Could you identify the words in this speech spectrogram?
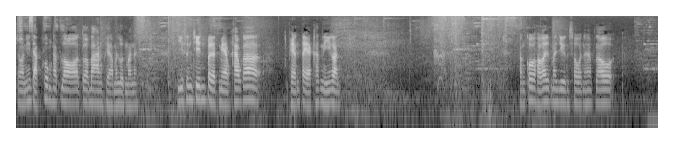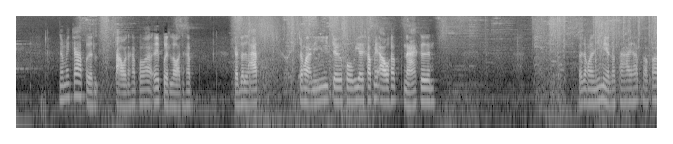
จังหวะนี้ดับพุ่มครับ รอตัวบางเผื่อมันหลุดมานะยีซุนชินเปิดแมปครับก็ แผนแตกครับหนีก่อนฟังโก้เขาก็มายืนโซนนะครับ เรา ยังไม่กล้าเปิดเต่านะครับ เพราะว่าเอ้ยเปิดหลอดนะครับเดี๋ยวโดนลัดจังหวะนี้เจอโฟเวียครับไม่เอาครับ หนาเกิน แล้วจังหวะนี้เมียเราตายครับ เราก็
